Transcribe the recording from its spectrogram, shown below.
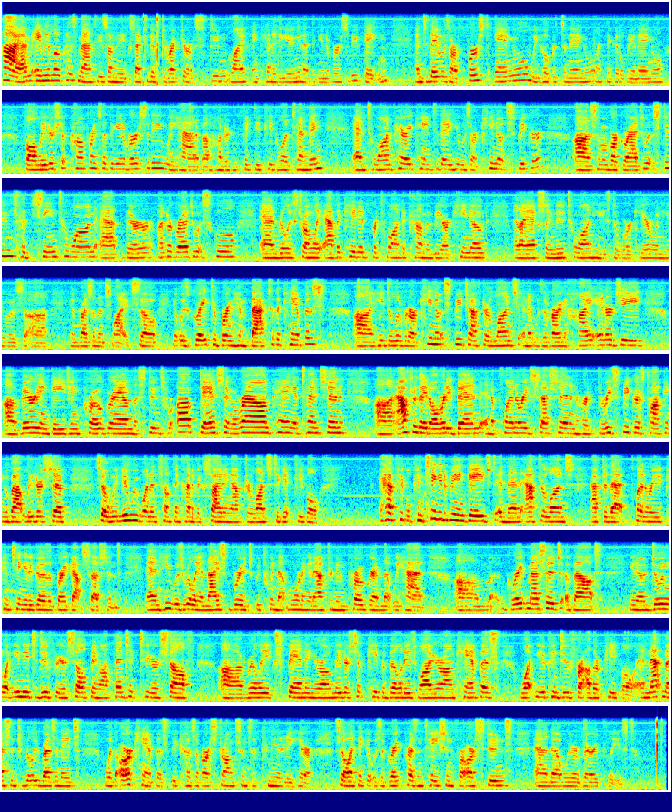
Hi, I'm Amy Lopez Matthews. I'm the Executive Director of Student Life and Kennedy Union at the University of Dayton. And today was our first annual, we hope it's an annual, I think it'll be an annual, Fall Leadership Conference at the university. We had about 150 people attending. And Tawan Perry came today. He was our keynote speaker. Uh, some of our graduate students had seen Tawan at their undergraduate school and really strongly advocated for Tawan to come and be our keynote. And I actually knew Tawan. He used to work here when he was uh, in residence life. So it was great to bring him back to the campus. Uh, he delivered our keynote speech after lunch, and it was a very high energy, uh, very engaging program. The students were up, dancing around, paying attention. Uh, after they'd already been in a plenary session and heard three speakers talking about leadership, so we knew we wanted something kind of exciting after lunch to get people have people continue to be engaged and then after lunch, after that plenary, continue to go to the breakout sessions. And he was really a nice bridge between that morning and afternoon program that we had. Um, great message about you know, doing what you need to do for yourself, being authentic to yourself, uh, really expanding your own leadership capabilities while you're on campus, what you can do for other people. And that message really resonates with our campus because of our strong sense of community here. So I think it was a great presentation for our students, and uh, we are very pleased.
